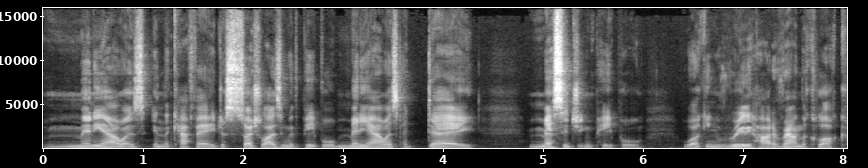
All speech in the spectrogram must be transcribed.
many hours in the cafe, just socializing with people, many hours a day, messaging people, working really hard around the clock.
